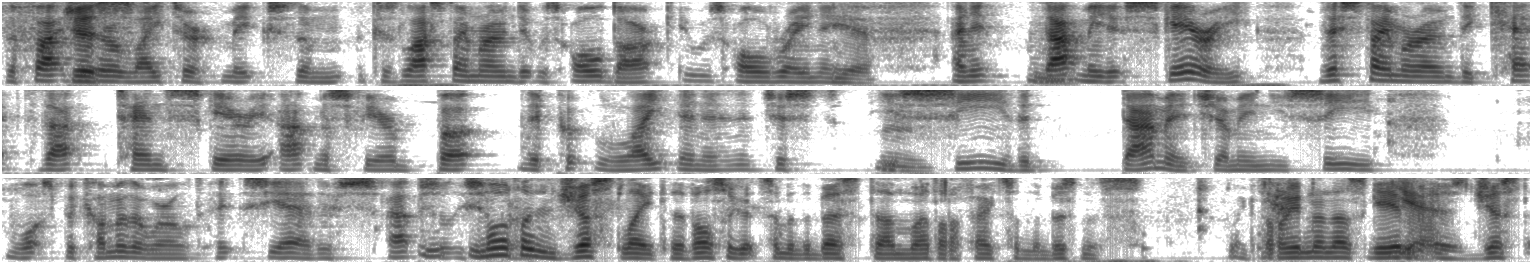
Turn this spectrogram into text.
the fact just- that they're lighter makes them because last time around it was all dark, it was all raining, yeah. and it that made it scary. This time around, they kept that tense, scary atmosphere, but they put light in it, and it just you see the damage. I mean, you see what's become of the world. It's yeah, there's absolutely More than just light, they've also got some of the best um, weather effects in the business. Like the rain in this game Yeah. is just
